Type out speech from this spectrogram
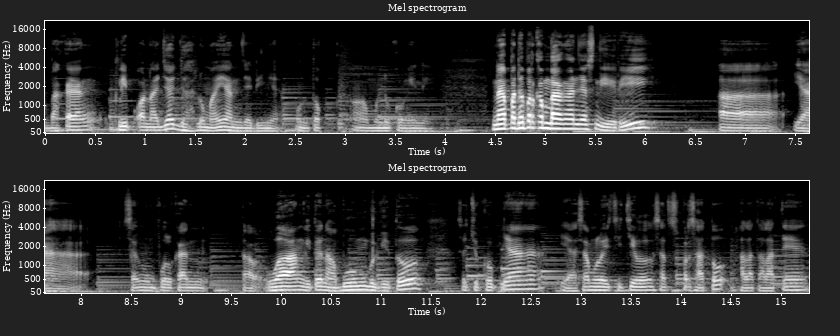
bahkan yang clip on aja udah lumayan jadinya untuk uh, mendukung ini. Nah pada perkembangannya sendiri uh, ya saya mengumpulkan uang gitu nabung begitu secukupnya ya saya mulai cicil satu persatu alat-alatnya.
